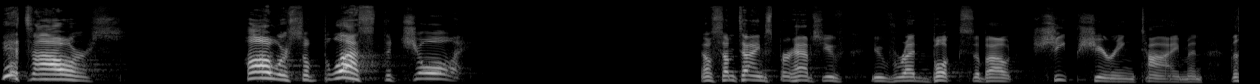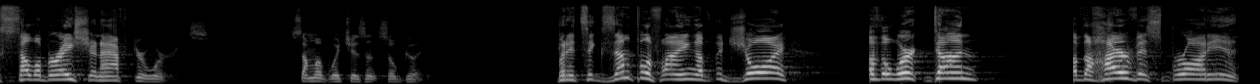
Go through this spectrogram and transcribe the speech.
It's ours. Oh, we're so blessed, the joy. Now, sometimes perhaps you've, you've read books about sheep shearing time and the celebration afterwards, some of which isn't so good. But it's exemplifying of the joy of the work done, of the harvest brought in.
